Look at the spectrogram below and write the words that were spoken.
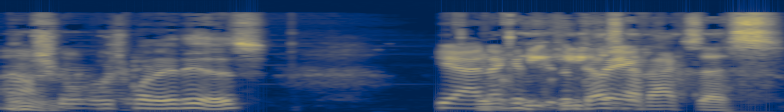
I'm Oh, sure which one it is. Yeah, and I You know, can he, see he does saying, have access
